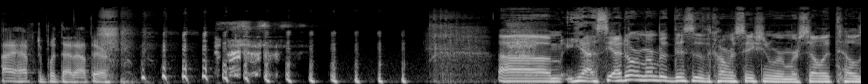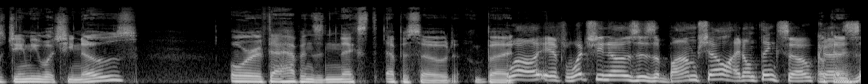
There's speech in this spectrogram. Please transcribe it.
I have to put that out there. Um, yeah, see, I don't remember this is the conversation where Myrcella tells Jaime what she knows or if that happens next episode. But Well, if what she knows is a bombshell, I don't think so because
